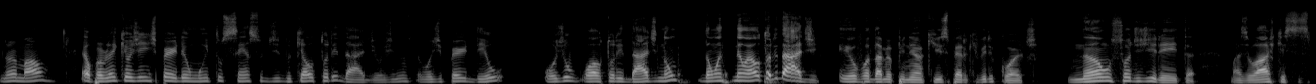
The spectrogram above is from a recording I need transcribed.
Normal. É, o problema é que hoje a gente perdeu muito o senso de, do que é autoridade. Hoje, não- hoje perdeu. Hoje a autoridade não, não, é- não é autoridade. Eu vou dar minha opinião aqui, espero que vire corte. Não sou de direita, mas eu acho que esses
